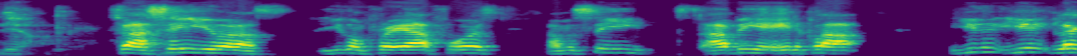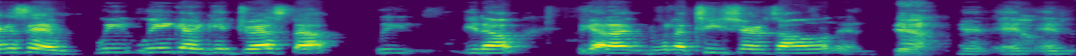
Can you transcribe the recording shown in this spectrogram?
yeah. So I see you, uh, you gonna pray out for us. I'm gonna see, I'll be at eight o'clock. You, you, like I said, we, we ain't gotta get dressed up. We, you know, we gotta, with our t-shirts on and, Yeah, and, and, and,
